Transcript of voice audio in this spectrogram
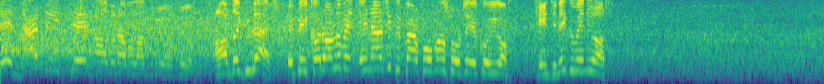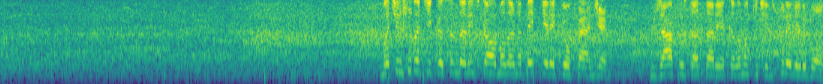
ve neredeyse ağları havalandırıyordu. Arda Güler epey kararlı ve enerjik bir performans ortaya koyuyor. Kendine güveniyor. Maçın şu dakikasında risk almalarına pek gerek yok bence. Güzel fırsatlar yakalamak için süreleri bol.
